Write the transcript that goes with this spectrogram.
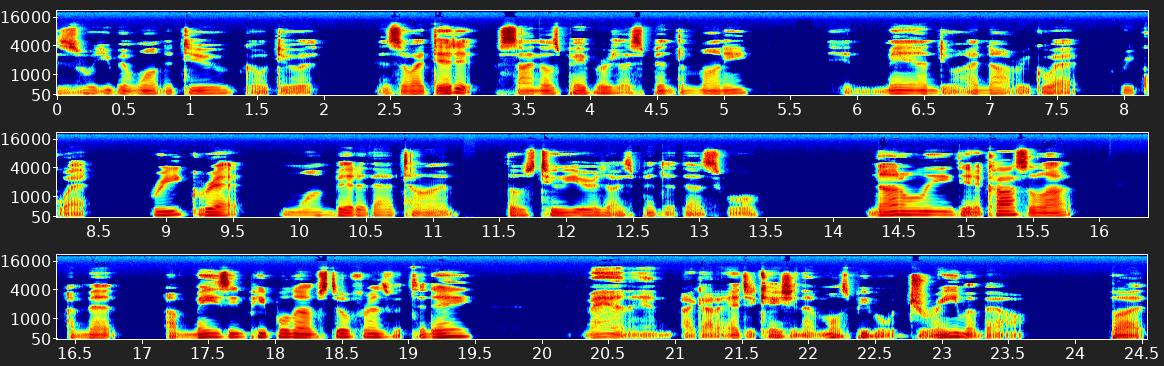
This is what you've been wanting to do. Go do it. And so I did it. I signed those papers. I spent the money. And man, do I not regret, regret, regret one bit of that time. Those two years I spent at that school. Not only did it cost a lot, I met amazing people that I'm still friends with today. Man, and I got an education that most people would dream about. But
